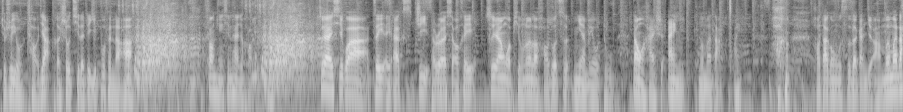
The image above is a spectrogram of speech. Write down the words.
就是有吵架和受气的这一部分的啊，放平心态就好了。最爱西瓜 zaxg，他说小黑，虽然我评论了好多次，你也没有读，但我还是爱你，么么哒。哎，好好大公无私的感觉啊，么么哒。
